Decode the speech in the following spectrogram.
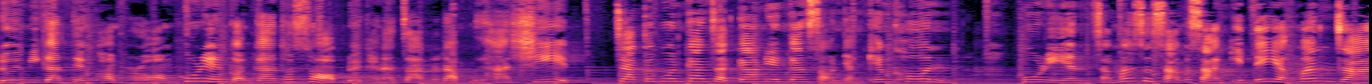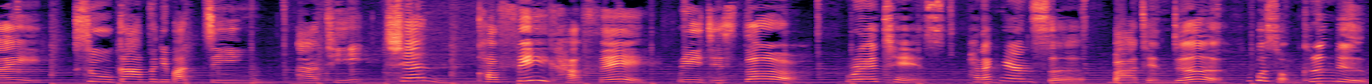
โดยมีการเตรียมความพร้อมผู้เรียนก่อนการทดสอบโดยคณาจารย์ระดับมืออาชีพ จากกระบวนการจัดการเรียนการสอนอย่างเข้มข้น ผู้เรียนสามารถสื่อสารภาษาอังกฤษได้อย่างมั่นใจ สู่การปฏิบัติจริง อาทิ เช่น Coffee Cafe Register r a t e s พนักงานเสิร์ฟ Bartender ผู้ผสมเครื่องดื่ม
